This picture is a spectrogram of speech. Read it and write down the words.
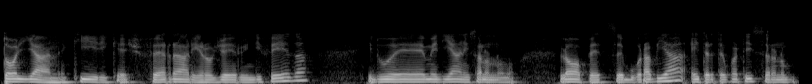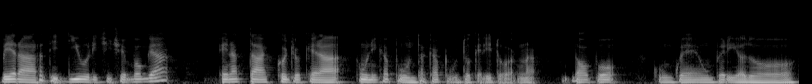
Toglian, Kirikesh, Ferrari e Rogero in difesa, i due mediani saranno Lopez e Burabia e i tre trequartisti saranno Berardi, Diuricic e Boga. E in attacco giocherà unica punta Caputo che ritorna dopo comunque un periodo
